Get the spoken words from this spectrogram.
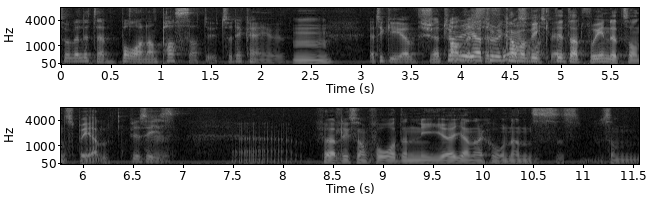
så, så väldigt så här barnanpassat ut så det kan ju, Mm. jag tycker jag, Jag tror, jag tror det kan vara viktigt spel. att få in ett sånt spel. Precis. Eh, För att liksom få den nya generationens som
